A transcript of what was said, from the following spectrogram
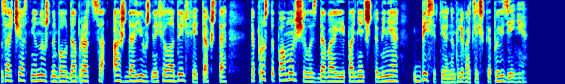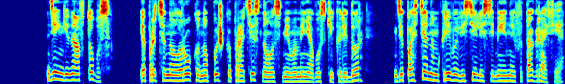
за час мне нужно было добраться аж до Южной Филадельфии, так что я просто поморщилась, давая ей понять, что меня бесит ее наплевательское поведение. «Деньги на автобус». Я протянула руку, но пышка протиснулась мимо меня в узкий коридор, где по стенам криво висели семейные фотографии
